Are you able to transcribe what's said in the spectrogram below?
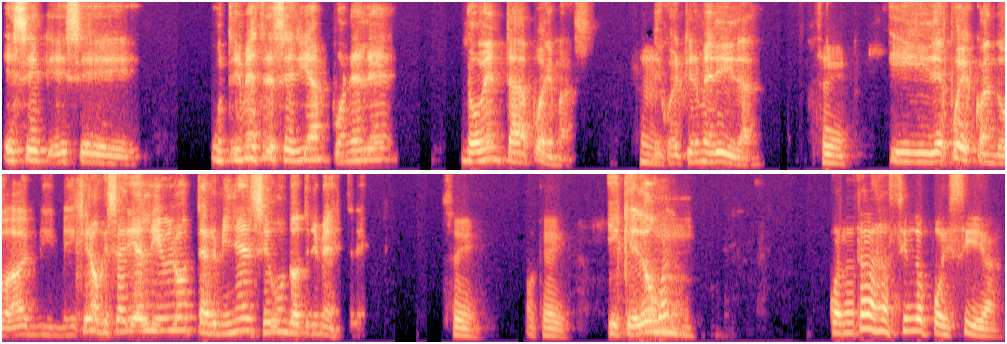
ese, ese un trimestre serían ponerle 90 poemas de Mm. cualquier medida. Sí. Y después, cuando ah, me dijeron que salía el libro, terminé el segundo trimestre. Sí, ok. Y quedó un, Cuando estabas haciendo poesía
